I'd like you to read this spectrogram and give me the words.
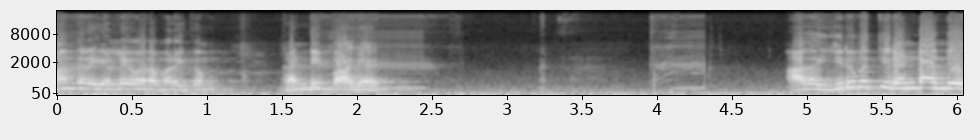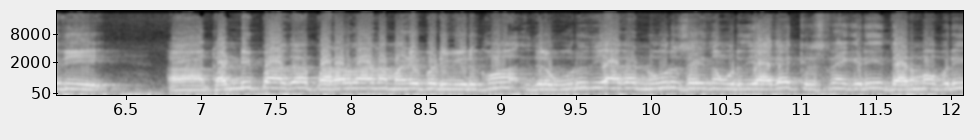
ஆந்திர எல்லையோரம் வரைக்கும் கண்டிப்பாக ஆக இருபத்தி ரெண்டாம் தேதி கண்டிப்பாக பரவலான மழைப்பொழிவு இருக்கும். இதில் உறுதியாக நூறு சதவீதம் உறுதியாக கிருஷ்ணகிரி தருமபுரி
